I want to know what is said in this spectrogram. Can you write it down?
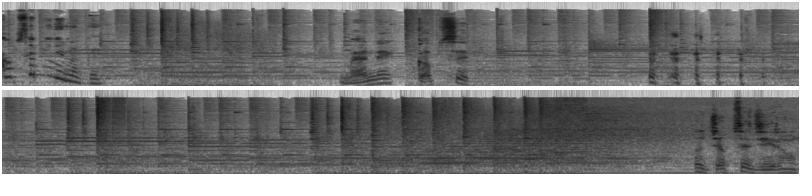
कब से पीने लग गए? मैंने कब से? तो जब से जी रहा हूँ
